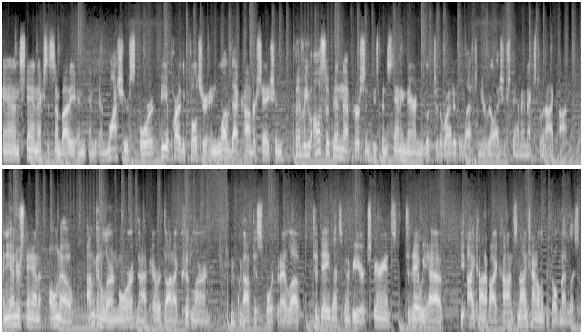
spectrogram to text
and stand next to somebody and, and, and watch your sport, be a part of the culture, and love that conversation? But have you also been that person who's been standing there and you look to the right or the left and you realize you're standing next to an icon and you understand, oh no, I'm going to learn more than I've ever thought I could learn about this sport that I love. Today, that's going to be your experience. Today, we have the icon of icons, nine time Olympic gold medalist,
